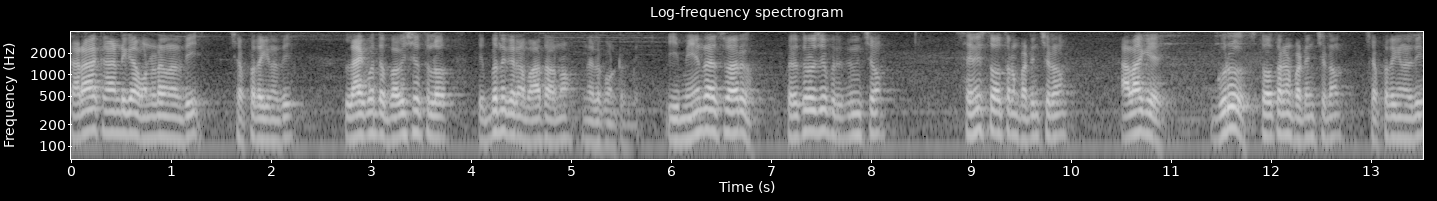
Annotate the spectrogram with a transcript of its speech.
కరాఖండిగా ఉండడం అనేది చెప్పదగినది. లేకపోతే భవిష్యత్తులో ఇబ్బందికరమైన వాతావరణం నెలకొంటుంది. ఈ మీన రాశి వారు ప్రతిరోజు ప్రతినిత్యం శని స్తోత్రం పఠించడం అలాగే గురు స్తోత్రాన్ని పఠించడం చెప్పదగినది.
